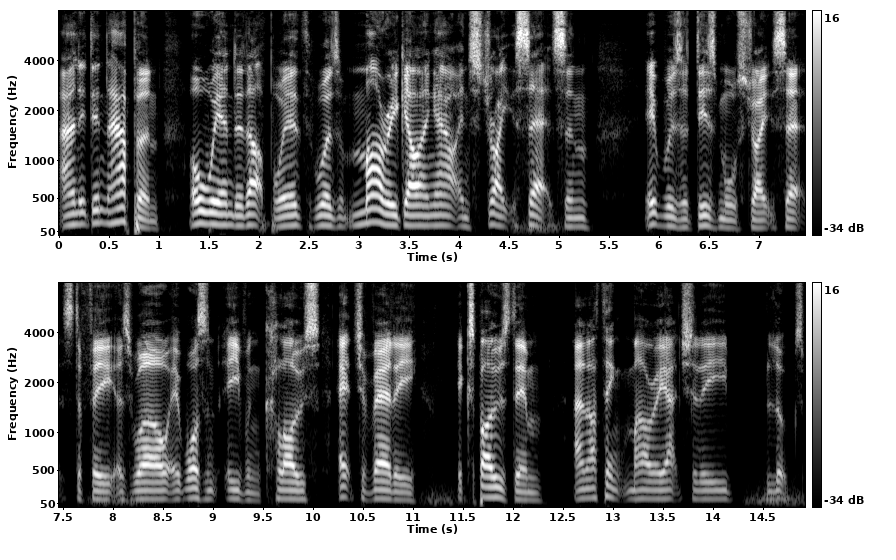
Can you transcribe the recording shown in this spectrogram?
and it didn't happen. All we ended up with was Murray going out in straight sets, and it was a dismal straight sets defeat as well. It wasn't even close. Etcheverry exposed him, and I think Murray actually looks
